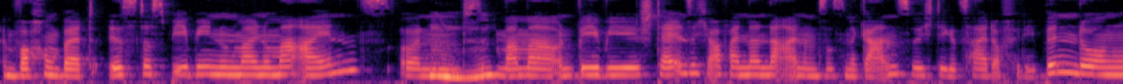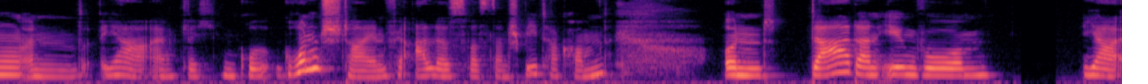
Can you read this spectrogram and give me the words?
im Wochenbett ist das Baby nun mal Nummer eins und mhm. Mama und Baby stellen sich aufeinander ein und es ist eine ganz wichtige Zeit auch für die Bindung und ja, eigentlich ein Grundstein für alles, was dann später kommt. Und da dann irgendwo, ja,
